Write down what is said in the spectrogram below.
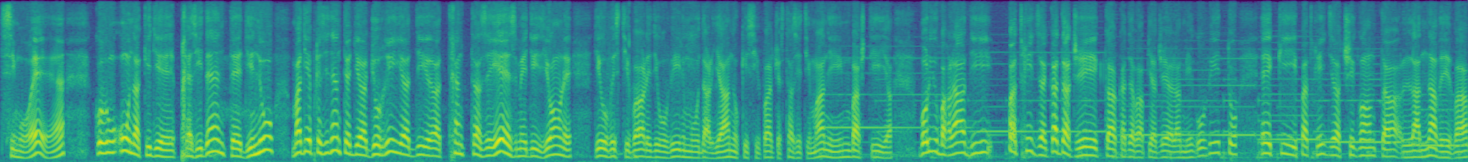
si muove, eh? Con una che è presidente di noi, ma è presidente della giuria della 36esima edizione del Festival di film italiano che si fa questa settimana in Bastia. Voglio parlare di Patrizia Cadageca, che deve piacere all'amico Vito, e che Patrizia ci canta la naveva,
